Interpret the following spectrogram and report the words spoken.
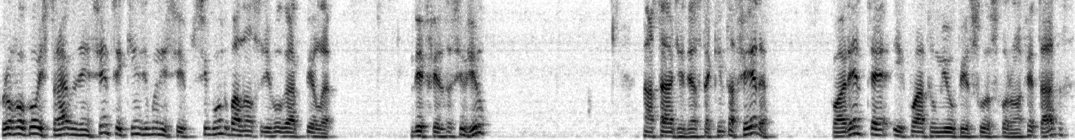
provocou estragos em 115 municípios. Segundo o balanço divulgado pela Defesa Civil, na tarde desta quinta-feira, 44 mil pessoas foram afetadas,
